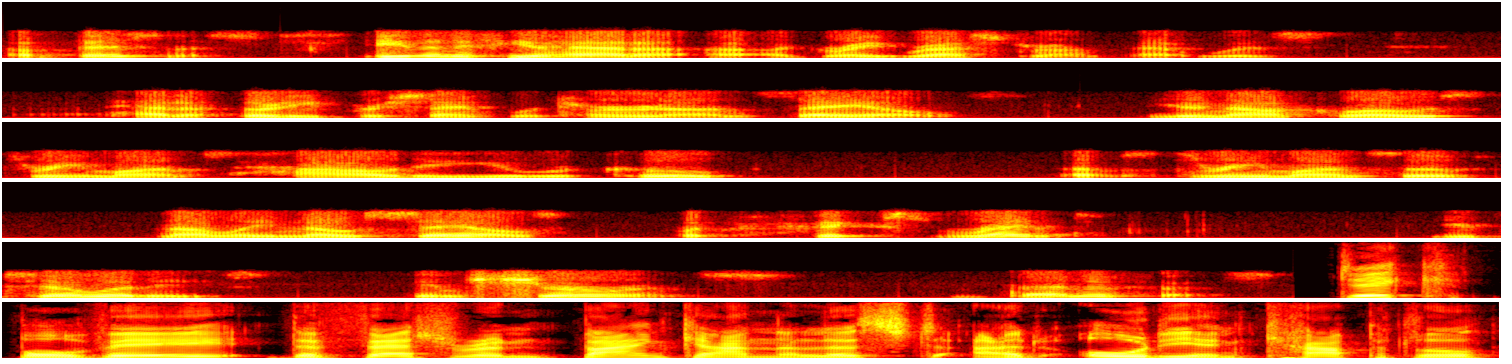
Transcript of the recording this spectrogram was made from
of business. Even if you had a, a great restaurant that was had a 30% return on sales you're now closed three months. How do you recoup those three months of not only no sales, but fixed rent, utilities, insurance, benefits? Dick Bove, the veteran bank analyst at Odeon Capital,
